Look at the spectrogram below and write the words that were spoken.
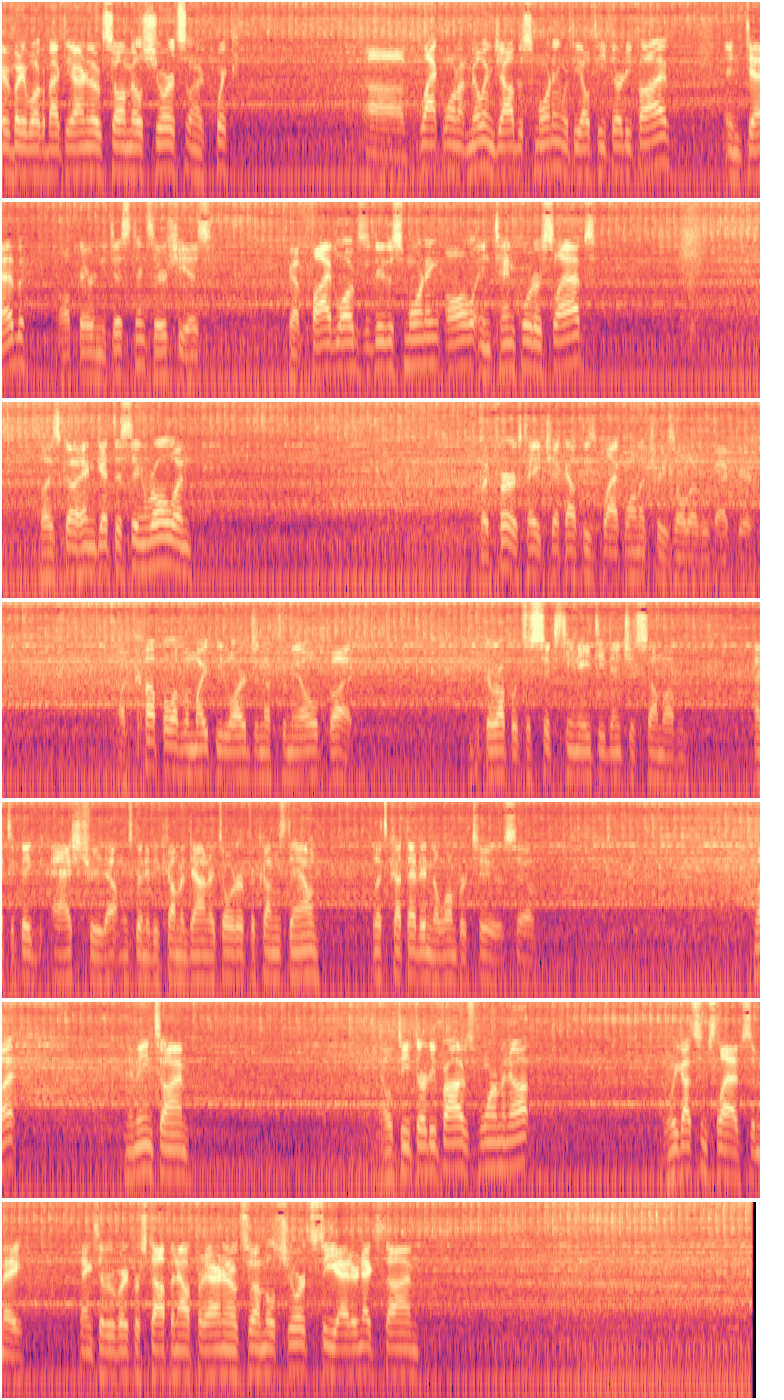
everybody, welcome back to Iron Oak Sawmill Shorts on a quick uh, black walnut milling job this morning with the LT35 and Deb off there in the distance. There she is. Got five logs to do this morning, all in 10 quarter slabs. Let's go ahead and get this thing rolling. But first, hey, check out these black walnut trees all over back here. A couple of them might be large enough to mill, but they're upwards of 16, 18 inches, some of them. That's a big ash tree. That one's going to be coming down. I told her if it comes down, let's cut that into lumber too. So, but in the meantime, LT35 is warming up. And we got some slabs to make. Thanks everybody for stopping out for the Iron Oak Sawmill Shorts. See you at her next time.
